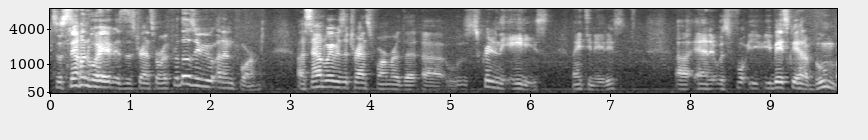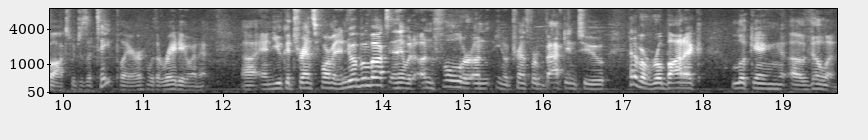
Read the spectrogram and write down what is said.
So Soundwave is this Transformer. For those of you uninformed, uh, Soundwave is a Transformer that uh, was created in the 80s, 1980s, uh, and it was for, you, basically had a boombox, which is a tape player with a radio in it, uh, and you could transform it into a boombox, and it would unfold or un, you know transform back into kind of a robotic-looking uh, villain.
